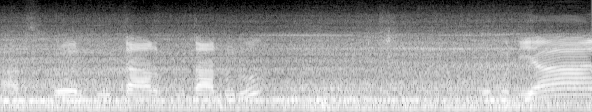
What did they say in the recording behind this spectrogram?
Harus berputar-putar dulu. Kemudian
